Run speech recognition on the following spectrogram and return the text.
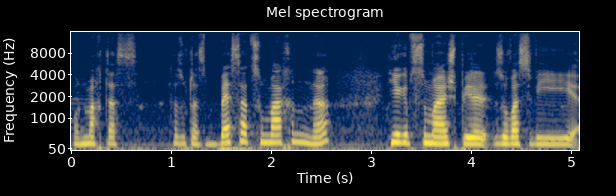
und macht das, versucht das besser zu machen. Ne? Hier gibt es zum Beispiel sowas wie äh,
